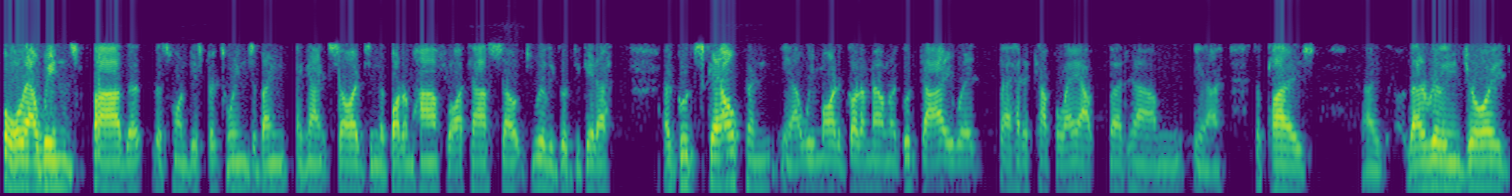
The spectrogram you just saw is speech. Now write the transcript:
all our wins, bar the, the Swan District's wins, have been against sides in the bottom half like us. So it's really good to get a a good scalp, and you know we might have got them on a good day where they had a couple out, but um, you know the players know, they really enjoyed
